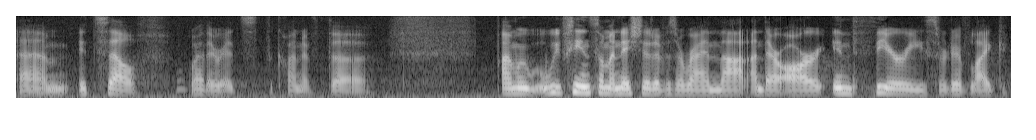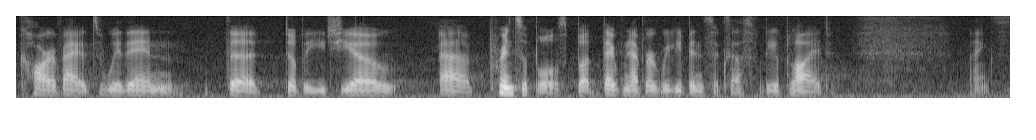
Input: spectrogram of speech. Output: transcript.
um, itself, whether it's the kind of the, I mean, we've seen some initiatives around that, and there are, in theory, sort of like carve-outs within the WTO uh, principles, but they've never really been successfully applied. Thanks.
